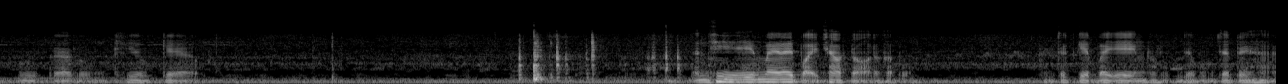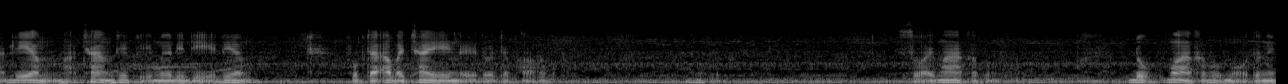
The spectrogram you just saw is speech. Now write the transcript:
งปู่กาหลงเขี้ยวแก้ว อันที่ไม่ได้ปล่อยเช่าต่อนะครับผม ผมจะเก็บไว้เองครับผม เดี๋ยวผมจะไปหาเลี่ยมหาช่างที่ฝีมือดีๆเลี่ยม ผมจะเอาไปใช้เองเลยโดยเฉพาะครับผม สวยมากครับผม ดุมากครับผมหมูตัวนี้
